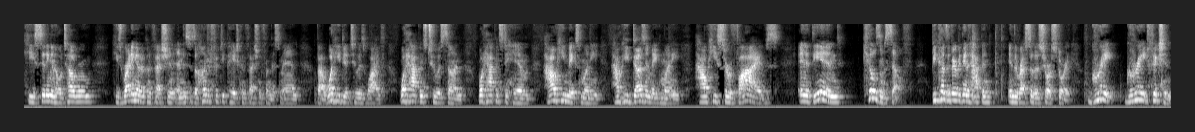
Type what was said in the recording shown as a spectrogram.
He's sitting in a hotel room. He's writing out a confession, and this is a 150 page confession from this man about what he did to his wife, what happens to his son, what happens to him, how he makes money, how he doesn't make money, how he survives, and at the end, kills himself because of everything that happened in the rest of the short story. Great, great fiction.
